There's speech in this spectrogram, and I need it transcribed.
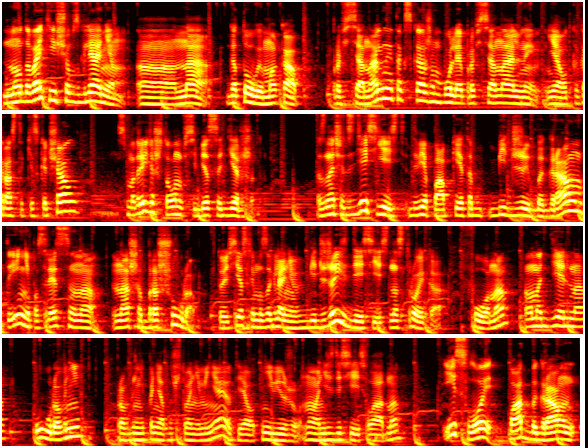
Но давайте еще взглянем э, на готовый макап профессиональный, так скажем, более профессиональный. Я вот как раз таки скачал. Смотрите, что он в себе содержит. Значит, здесь есть две папки, это BG Background и непосредственно наша брошюра. То есть, если мы заглянем в BG, здесь есть настройка фона, он отдельно, уровни, правда непонятно, что они меняют, я вот не вижу, но они здесь есть, ладно. И слой Pad Background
